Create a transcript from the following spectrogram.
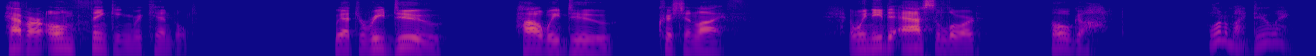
have our own thinking rekindled. We have to redo how we do Christian life. And we need to ask the Lord, oh God, what am I doing?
